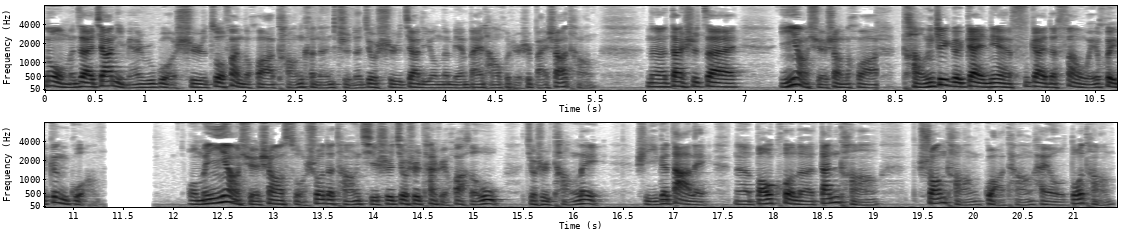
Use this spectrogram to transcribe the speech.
那我们在家里面如果是做饭的话，糖可能指的就是家里用的绵白糖或者是白砂糖。那但是在营养学上的话，糖这个概念覆盖的范围会更广。我们营养学上所说的糖其实就是碳水化合物，就是糖类是一个大类，那包括了单糖。双糖、寡糖还有多糖，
